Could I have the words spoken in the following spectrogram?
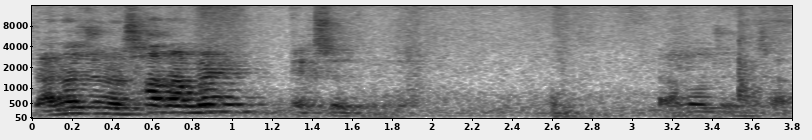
나눠주는 사람을 x 주는 거야. 나눠주는 사람.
